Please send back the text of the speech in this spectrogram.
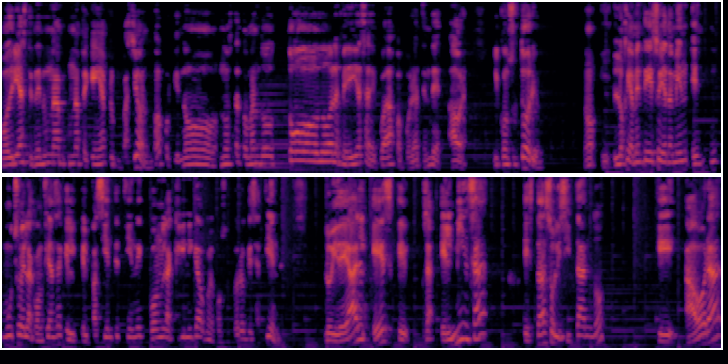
podrías tener una, una, pequeña preocupación, ¿no? Porque no, no está tomando todas las medidas adecuadas para poder atender. Ahora, el consultorio, ¿no? Y, lógicamente eso ya también es mucho de la confianza que el, que el, paciente tiene con la clínica o con el consultorio que se atiende. Lo ideal es que, o sea, el MINSA está solicitando que ahora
